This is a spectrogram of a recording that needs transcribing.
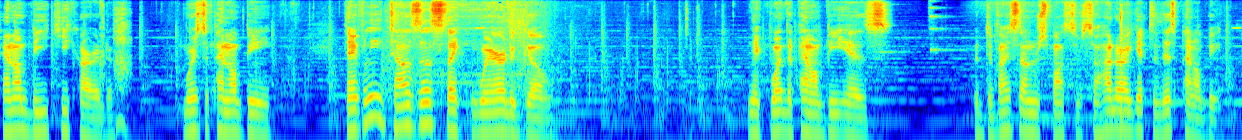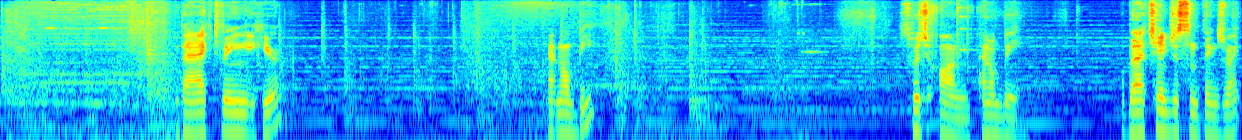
Panel B keycard. Where's the panel B? It tells us like where to go. Like what the panel B is. But device is unresponsive. So how do I get to this panel B? By activating it here. Panel B. Switch on panel B. But that changes some things, right?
